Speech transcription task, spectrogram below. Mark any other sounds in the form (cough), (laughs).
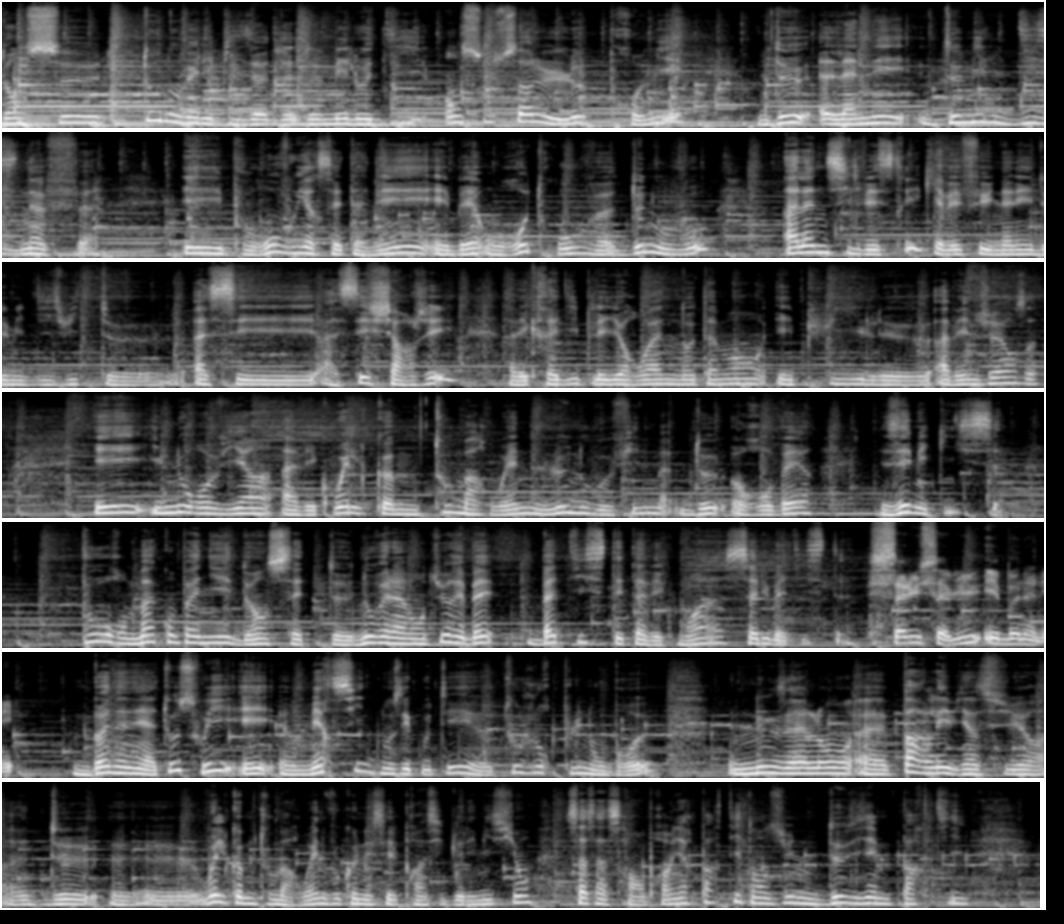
dans ce tout nouvel épisode de Mélodie en sous-sol, le premier de l'année 2019. Et pour ouvrir cette année, eh ben, on retrouve de nouveau Alan Silvestri qui avait fait une année 2018 euh, assez, assez chargée, avec Ready Player One notamment, et puis le Avengers. Et il nous revient avec Welcome to Marwen, le nouveau film de Robert Zemeckis. Pour m'accompagner dans cette nouvelle aventure, eh ben, Baptiste est avec moi. Salut Baptiste. Salut, salut et bonne année. Bonne année à tous, oui, et euh, merci de nous écouter euh, toujours plus nombreux. Nous allons euh, parler bien sûr de Welcome to Marwen, vous connaissez le principe de l'émission, ça ça sera en première partie, dans une deuxième partie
